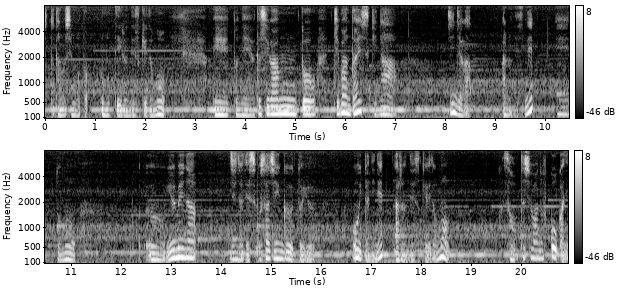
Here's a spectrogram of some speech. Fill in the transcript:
ちょっと楽しもうと思っているんですけども。えー、っとね私がうんと一番大好きな神社があるんですね。えー、っともう、うん、有名な神社です宇佐神宮という大分にねあるんですけれどもそう私はあの福岡に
